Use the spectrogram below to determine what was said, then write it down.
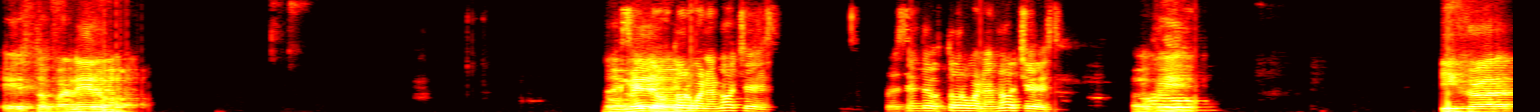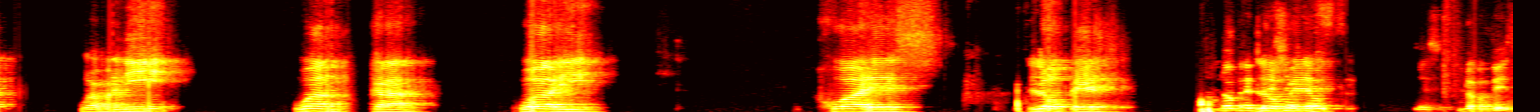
Estofanero. Presente, doctor, buenas noches. Presente, doctor, buenas noches. Ok. Hija, Guamaní, Huanca, Huari, Juárez, López. López. López. López.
